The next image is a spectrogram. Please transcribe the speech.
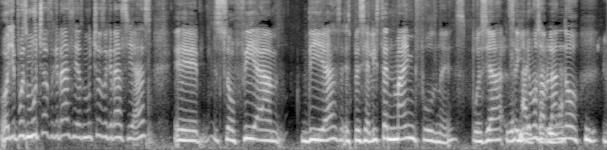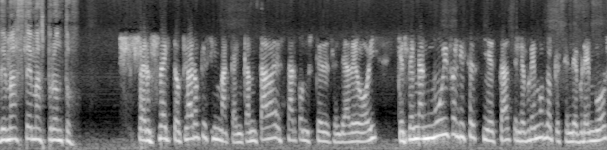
Oye, pues muchas gracias, muchas gracias, eh, Sofía Díaz, especialista en mindfulness. Pues ya seguiremos hablando de más temas pronto. Perfecto, claro que sí, Maca. Encantada de estar con ustedes el día de hoy que tengan muy felices fiestas, celebremos lo que celebremos,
